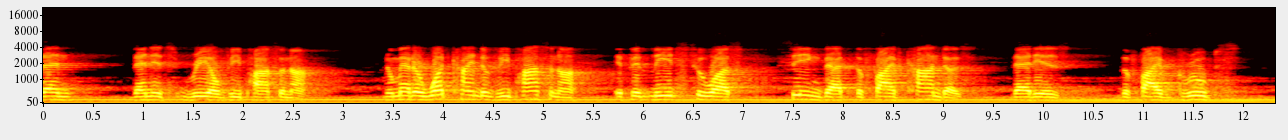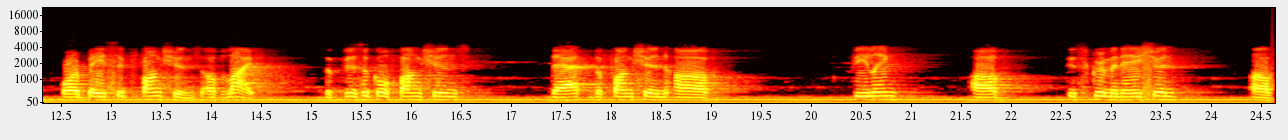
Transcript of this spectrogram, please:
then, then it's real vipassana. No matter what kind of vipassana, if it leads to us seeing that the five khandhas, that is, the five groups or basic functions of life, the physical functions, that the function of feeling, of discrimination, of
